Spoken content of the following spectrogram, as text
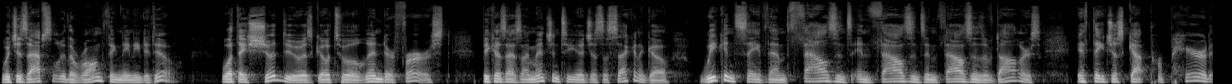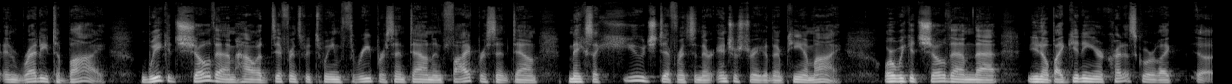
which is absolutely the wrong thing they need to do. What they should do is go to a lender first, because as I mentioned to you just a second ago, we can save them thousands and thousands and thousands of dollars if they just got prepared and ready to buy. We could show them how a difference between 3% down and 5% down makes a huge difference in their interest rate and their PMI or we could show them that you know by getting your credit score like uh,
